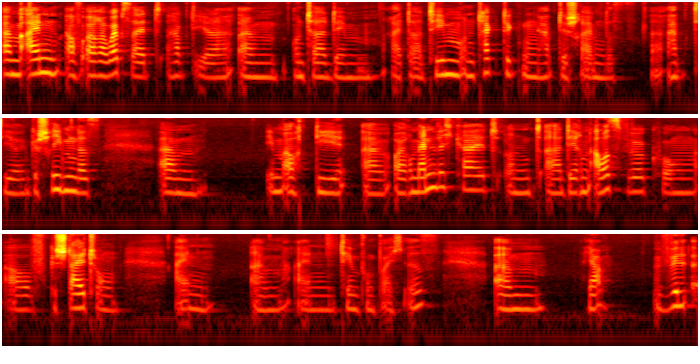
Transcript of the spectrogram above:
ähm, ein auf eurer Website habt ihr ähm, unter dem Reiter Themen und Taktiken habt ihr schreiben, dass äh, habt ihr geschrieben, dass ähm, eben auch die äh, eure Männlichkeit und äh, deren Auswirkungen auf Gestaltung ein, ähm, ein Themenpunkt bei euch ist. Ja, will, äh,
